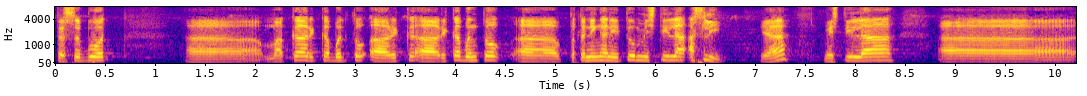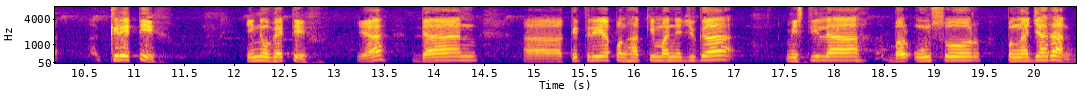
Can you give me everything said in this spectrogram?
tersebut uh, maka reka bentuk uh, reka, uh, reka bentuk uh, pertandingan itu mestilah asli ya mestilah uh, kreatif inovatif ya dan uh, kriteria penghakimannya juga mestilah berunsur pengajaran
